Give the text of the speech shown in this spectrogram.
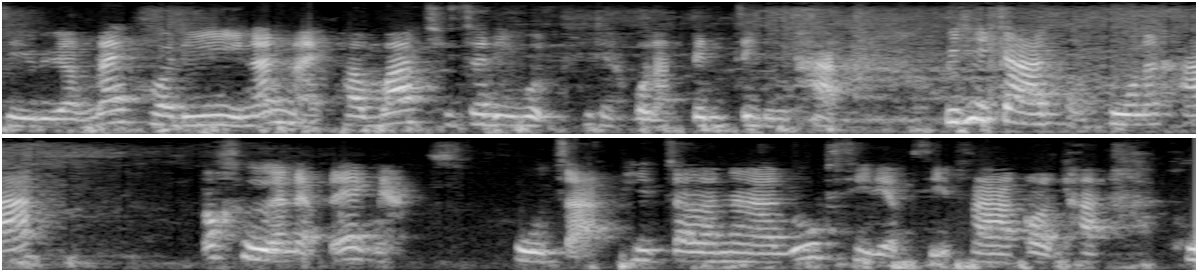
สี่เหลืองได้พอดี นั่นหมายความว่าทฤษฎีบทพีทาโกรัสเป็นจริงค่ะ วิธีการของครูนะคะ ก็คืออันดับแรกเนี่ยครูจะพิจารณารูปสี่เหลี่ยมสีฟ้าก่อนค่ะครู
